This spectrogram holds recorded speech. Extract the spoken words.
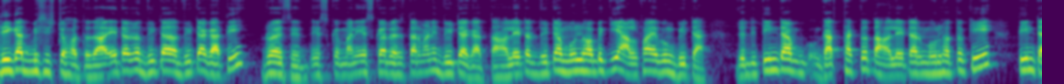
দ্বিঘাত বিশিষ্ট হতো। আর এটারও দুইটা দুইটা গাতি রয়েছে মানে স্কোয়ার রয়েছে, তার মানে দুইটা গাত তাহলে এটার দুইটা মূল হবে কি আলফা এবং বিটা? যদি তিনটা গাত থাকতো, তাহলে এটার মূল হতো কি তিনটা,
